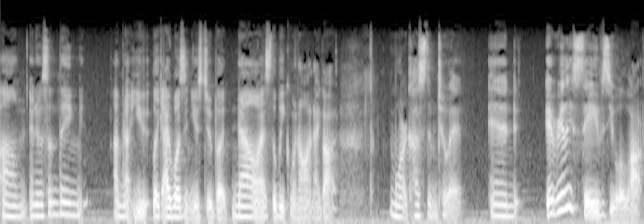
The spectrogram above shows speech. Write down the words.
Um, and it was something I'm not you like I wasn't used to, but now as the week went on, I got more accustomed to it and it really saves you a lot.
